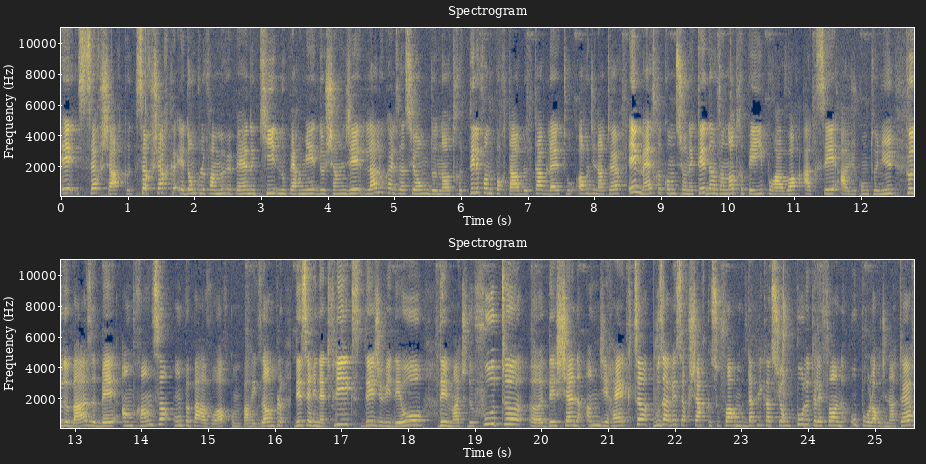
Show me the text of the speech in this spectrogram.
et Surfshark. Surfshark est donc le fameux VPN qui nous permet de changer la localisation de notre téléphone portable, tablette ou ordinateur et mettre comme si on était dans un autre pays pour avoir accès à du contenu que de base, ben, en France, on peut pas avoir, comme par exemple des séries Netflix, des jeux vidéo, des matchs de foot, euh, des chaînes en direct. Vous avez Surfshark sous forme d'application pour le téléphone ou pour l'ordinateur,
